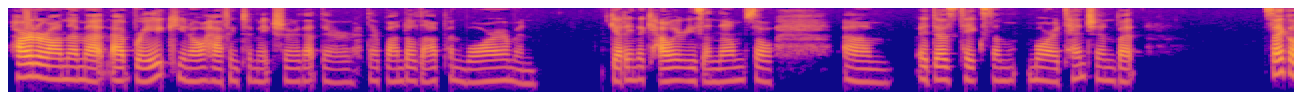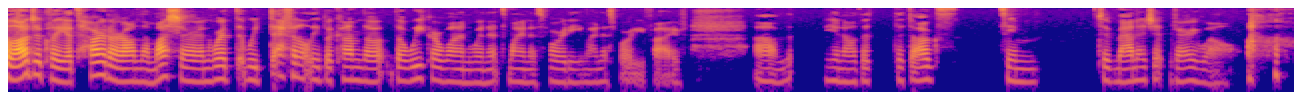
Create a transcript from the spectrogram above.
harder on them at, at break, you know, having to make sure that they're they're bundled up and warm and getting the calories in them. So um, it does take some more attention, but psychologically it's harder on the musher and we're we definitely become the the weaker one when it's minus 40 minus 45 um, you know the the dogs seem to manage it very well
